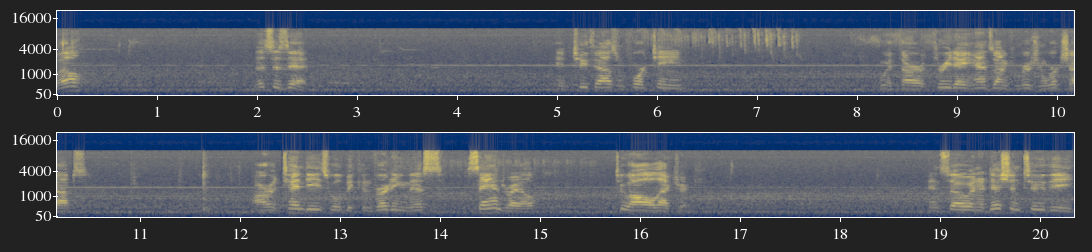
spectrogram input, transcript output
Well, this is it. In 2014, with our three-day hands-on conversion workshops, our attendees will be converting this sand rail to all electric. And so in addition to the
